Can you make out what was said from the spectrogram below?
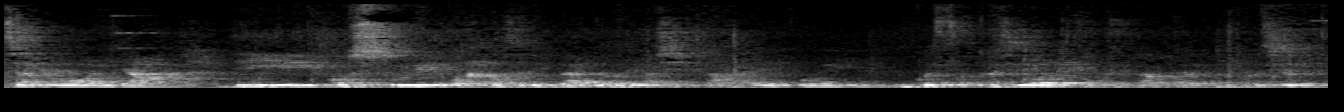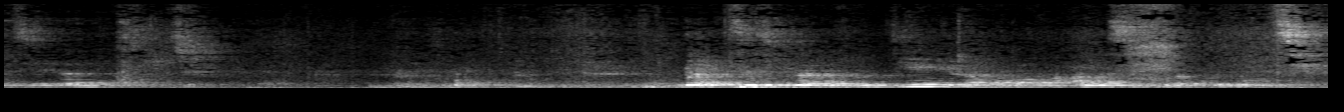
se hanno voglia di costruire qualcosa di bello per la città e poi in questa occasione, come in tante altre occasioni, si è della costruzione. Grazie Sindaca Frontini, la parola all'assessore Antoniozzi.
